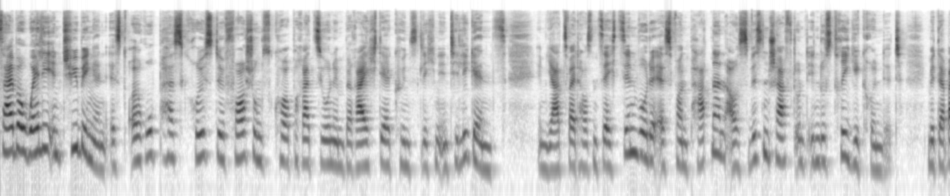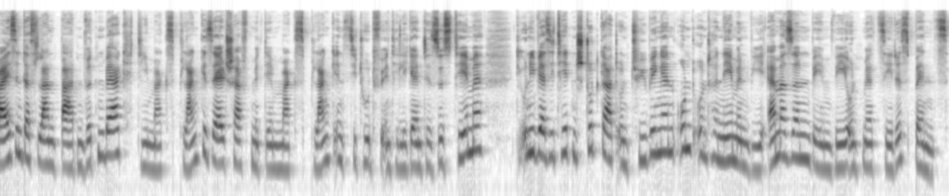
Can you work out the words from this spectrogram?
Cyber Valley in Tübingen ist Europas größte Forschungskooperation im Bereich der künstlichen Intelligenz. Im Jahr 2016 wurde es von Partnern aus Wissenschaft und Industrie gegründet. Mit dabei sind das Land Baden-Württemberg, die Max-Planck-Gesellschaft mit dem Max-Planck-Institut für intelligente Systeme, die Universitäten Stuttgart und Tübingen und Unternehmen wie Amazon, BMW und Mercedes-Benz.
